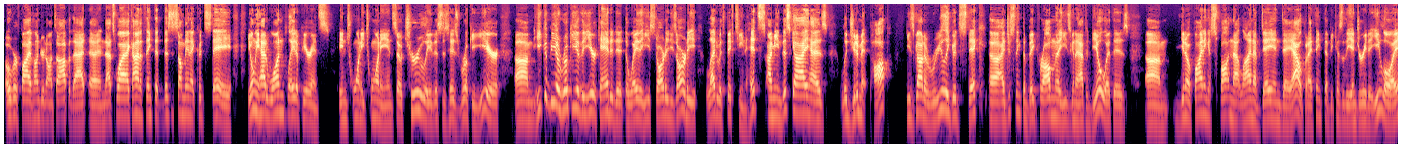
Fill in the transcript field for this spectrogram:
over 500 on top of that. And that's why I kind of think that this is something that could stay. He only had one plate appearance in 2020. And so, truly, this is his rookie year. Um, he could be a rookie of the year candidate the way that he started. He's already led with 15 hits. I mean, this guy has legitimate pop. He's got a really good stick. Uh, I just think the big problem that he's going to have to deal with is, um, you know, finding a spot in that lineup day in, day out. But I think that because of the injury to Eloy,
